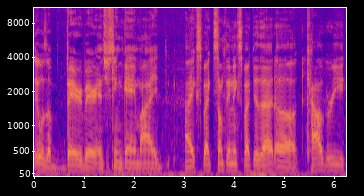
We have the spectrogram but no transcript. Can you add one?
it was a very very interesting game. I I expect something expected that. Uh Calgary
